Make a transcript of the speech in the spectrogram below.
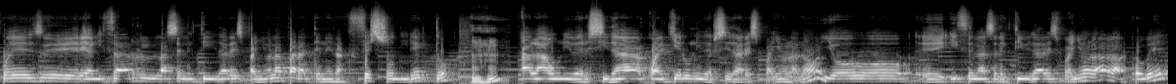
puedes eh, realizar la selectividad española para tener acceso directo a la universidad, a cualquier universidad española, ¿no? Yo eh, hice la selectividad española, la probé,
